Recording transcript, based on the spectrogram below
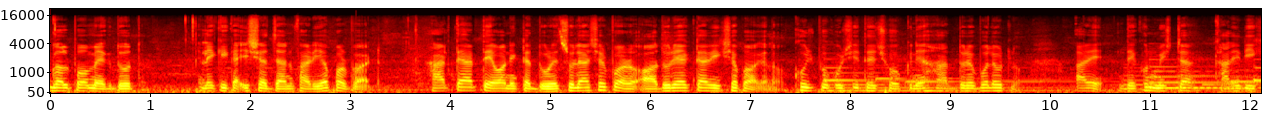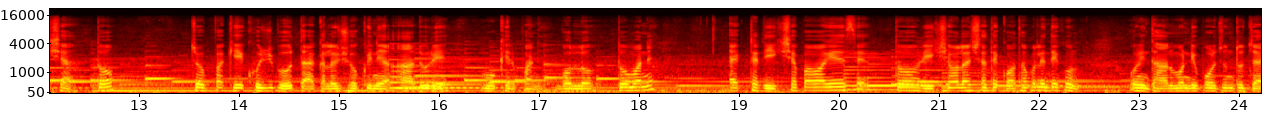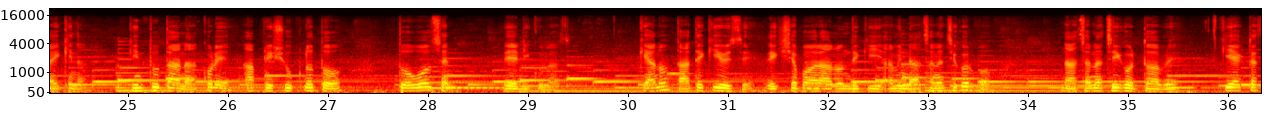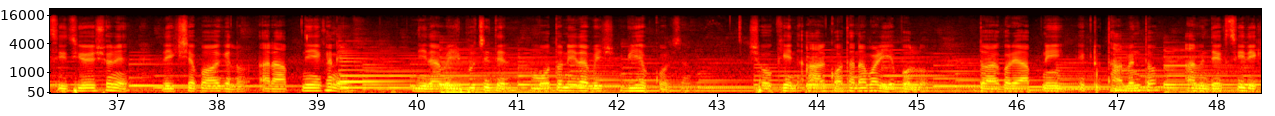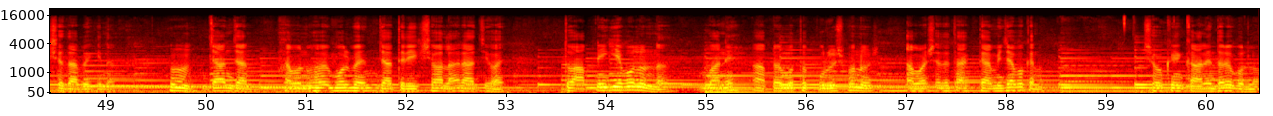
গল্প মেঘদূত, লেখিকা ঈশ্বর জান ফারিয়া পরপাট হাঁটতে হাঁটতে অনেকটা দূরে চলে আসার পর অদূরে একটা রিক্সা পাওয়া গেল। খুশবু খুশিতে ছোক নিয়ে হাত ধরে বলে উঠল, আরে, দেখুন মিস্টার, খালি রিক্সা তো? চোখ পাকিয়ে খুশবু তাকালো শৌখিনে আদুরে মুখের পানে, বলল, তো মানে? একটা রিক্সা পাওয়া গেছে, তো রিক্সাওয়ালার সাথে কথা বলে দেখুন, উনি ধানমন্ডি পর্যন্ত যায় কিনা। কিন্তু তা না করে আপনি শুকনো তো তো বলছেন রেডিকুলাস কেন? তাতে কি হয়েছে? রিক্সা পাওয়ার আনন্দে কি আমি নাচানাচি করব? নাচানাচি করতে হবে। কি একটা সিচুয়েশনে রিক্সা পাওয়া গেল আর আপনি এখানে নিরামিষ ভুচিদের মতো নিরামিষ বিহেভ করছেন। শৌখিন আর কথা না বাড়িয়ে বলল, দয়া করে আপনি একটু থামেন তো, আমি দেখছি রিক্সা যাবে কিনা। হুম, যান যান। এমনভাবে বলবেন যাতে রিক্সাওয়ালা রাজি হয়। তো আপনি গিয়ে বলুন না মানে আপনার মতো পুরুষ মানুষ আমার সাথে থাকতে আমি যাব কেন? শৌখিন কানে ধরে বলল,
